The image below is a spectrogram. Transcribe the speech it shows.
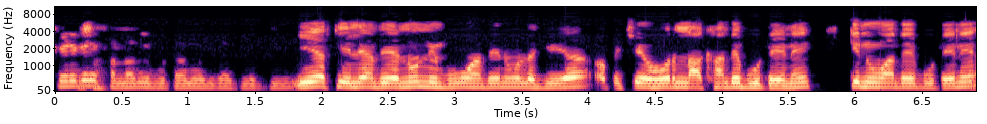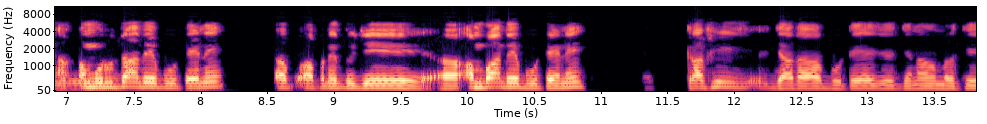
ਕਿਹੜੇ ਕਿਹੜੇ ਫਲਾਂ ਦੇ ਬੂਟਾਂ ਨੂੰ ਅੱਜ ਤੱਕ ਲੱਗੀ? ਇਹ ਆ ਕੇਲਿਆਂ ਦੇ ਨੂੰ ਨਿੰਬੂਆਂ ਦੇ ਨੂੰ ਲੱਗੇ ਆ ਉਹ ਪਿੱਛੇ ਹੋਰ ਨਾਖਾਂ ਦੇ ਬੂਟੇ ਨੇ ਕਿਨੂਆਂ ਦੇ ਬੂਟੇ ਨੇ ਅਮਰੂਦ। ਦੇ ਬੂਟੇ ਨੇ ਆਪਣੇ ਦੂਜੇ ਅੰਬਾਂ ਦੇ ਬੂਟੇ ਨੇ ਕਾਫੀ ਜ਼ਿਆਦਾ ਬੂਟੇ ਆ ਜਿ- ਜਿਨ੍ਹਾਂ ਨੂੰ ਮਤਲਬ ਕਿ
